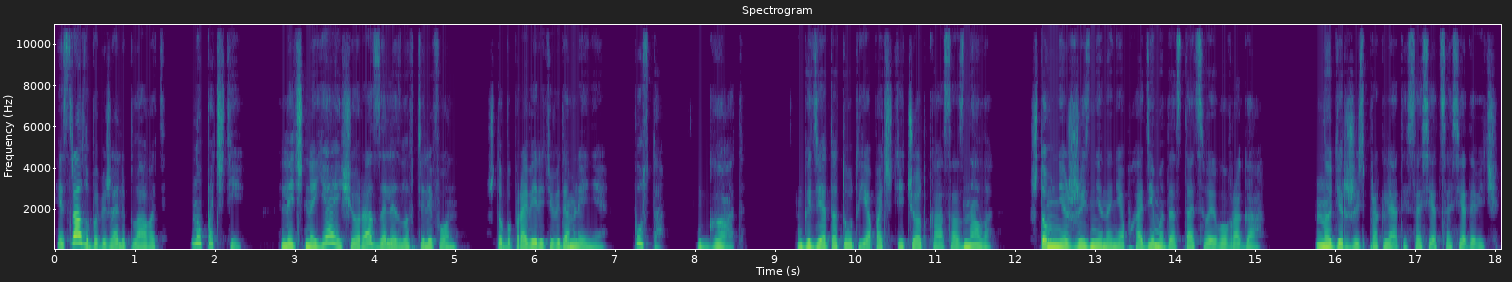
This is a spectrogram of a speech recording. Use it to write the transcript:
и сразу побежали плавать. Ну, почти. Лично я еще раз залезла в телефон, чтобы проверить уведомления. Пусто. Гад. Где-то тут я почти четко осознала, что мне жизненно необходимо достать своего врага. Но держись, проклятый сосед Соседович.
